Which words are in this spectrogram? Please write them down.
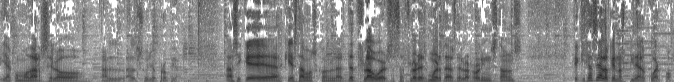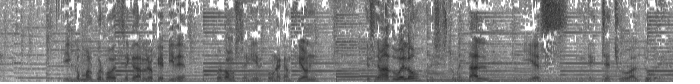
y acomodárselo al suyo propio. Así que aquí estamos con las Dead Flowers, esas flores muertas de los Rolling Stones que quizás sea lo que nos pida el cuerpo. Y como al cuerpo a veces hay que darle lo que pide, pues vamos a seguir con una canción que se llama Duelo, es instrumental y es de Chechu Altuve.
